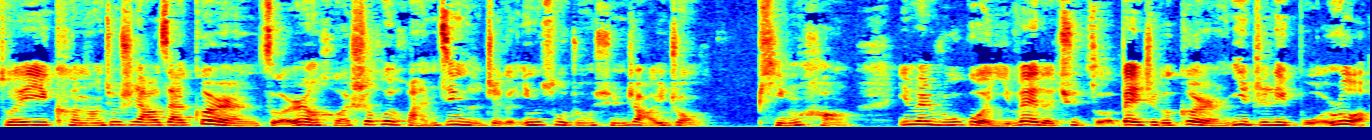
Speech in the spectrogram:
所以可能就是要在个人责任和社会环境的这个因素中寻找一种。平衡，因为如果一味的去责备这个个人意志力薄弱，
